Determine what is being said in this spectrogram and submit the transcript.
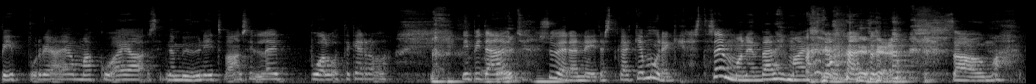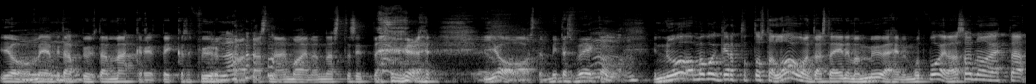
pippuria ja makua ja sitten ne myy niitä vaan silleen puoli vuotta kerralla. Niin pitää Okei. nyt syödä niitä sitten kaikkien muiden kielestä. Semmonen välimaista sauma. Joo, meidän pitää pyytää mäkkäriltä pikkasen fyrkkaa tästä näin mainonnasta sitten. Joo. Sitten mitäs Vekalla? No, mä voin kertoa tuosta lauantaista enemmän myöhemmin, mutta voidaan sanoa, että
